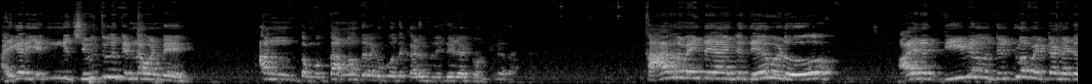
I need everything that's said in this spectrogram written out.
అయ్యగారు ఎన్ని చిరుతులు తిన్నామండి? అంత ముద్ద అన్నం తినకపోతే కడుపు నిండేటట్టు ఉంటుందా కారణం ఏంటి అంటే దేవుడు ఆయన దీవెనలు దీంట్లో పెట్టాడంటే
